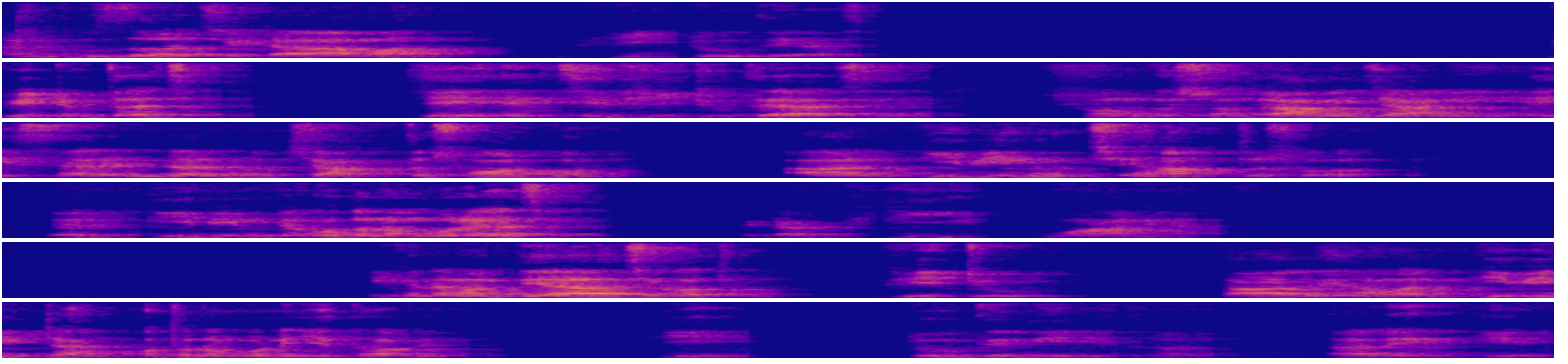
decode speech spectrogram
আমি বুঝতে পারছি এটা আমার ভি টুতে আছে। ভি টুতে আছে। যেই দেখছি ভি টুতে আছে সঙ্গে সঙ্গে আমি জানি এই স্যারেন্ডার হচ্ছে আত্মসমর্পণ আর গিভিং হচ্ছে আত্মসমর্পণ। এর গিভিংটা কত নম্বরে আছে? এটা ভি ওয়ানে আছে। এখানে আমার দেওয়া আছে কত? ভি টু তাহলে আমার গিভিংটা কত নম্বর নিয়ে যেতে হবে? ভি টুতে নিয়ে যেতে হবে। তাহলে গেম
